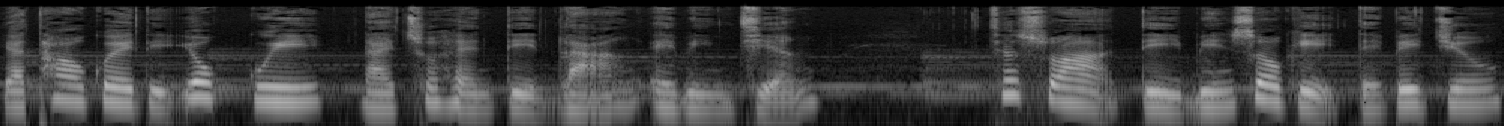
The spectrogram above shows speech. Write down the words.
也透过伫约柜来出现伫人的面前。接续伫民数记第八章，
